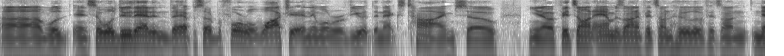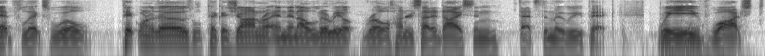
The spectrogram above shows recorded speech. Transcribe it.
Uh, we'll, and so we'll do that in the episode before. We'll watch it and then we'll review it the next time. So you know if it's on amazon if it's on hulu if it's on netflix we'll pick one of those we'll pick a genre and then i'll literally roll a hundred sided dice and that's the movie we pick we've watched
